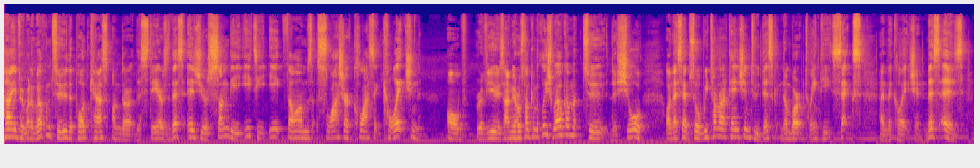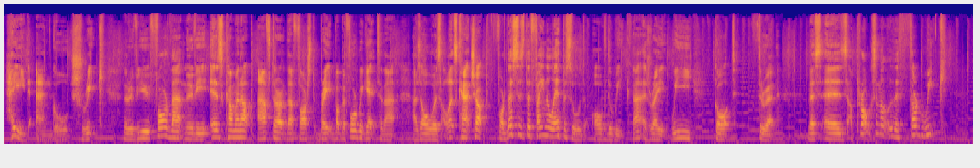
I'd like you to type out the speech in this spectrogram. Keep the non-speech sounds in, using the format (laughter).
Hi, everyone, and welcome to the podcast Under the Stairs. This is your Sunday 88 Films Slasher Classic Collection of reviews. I'm your host, Duncan McLeish. Welcome to the show. On this episode, we turn our attention to disc number 26 in the collection. This is Hide and Go Shriek. The review for that movie is coming up after the first break, but before we get to that, as always, let's catch up for this is the final episode of the week. That is right, we got through it. This is approximately the third week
